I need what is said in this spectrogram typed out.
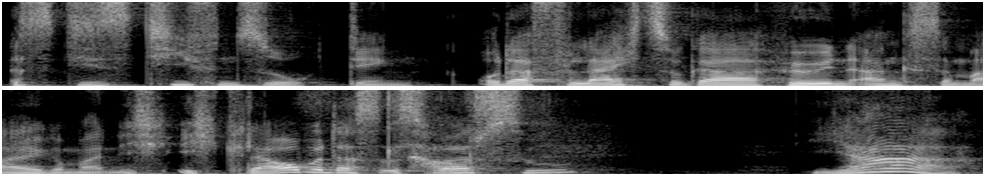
Also dieses Tiefensog-Ding. Oder vielleicht sogar Höhenangst im Allgemeinen. Ich, ich glaube, das ist was. Glaubst du? Ja.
